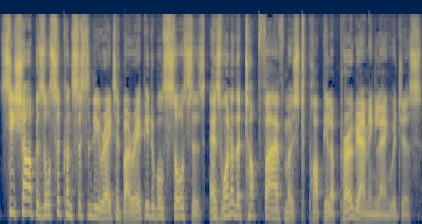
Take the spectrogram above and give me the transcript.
C Sharp is also consistently rated by reputable sources as one of the top five most popular programming languages.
